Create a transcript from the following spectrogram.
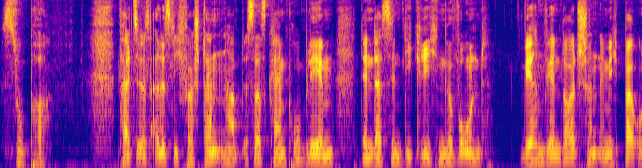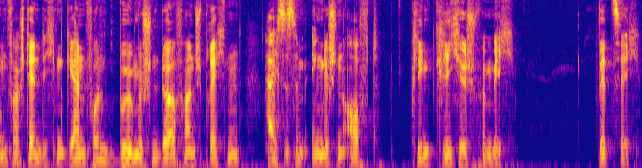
Super. Falls ihr das alles nicht verstanden habt, ist das kein Problem, denn das sind die Griechen gewohnt. Während wir in Deutschland nämlich bei Unverständlichem gern von böhmischen Dörfern sprechen, heißt es im Englischen oft, klingt griechisch für mich. Witzig.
